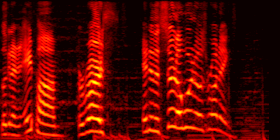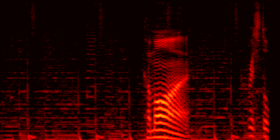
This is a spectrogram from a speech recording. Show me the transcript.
Looking at an Aipom. Reverse. Into the Sudowoodo's running. Come on. Crystal,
